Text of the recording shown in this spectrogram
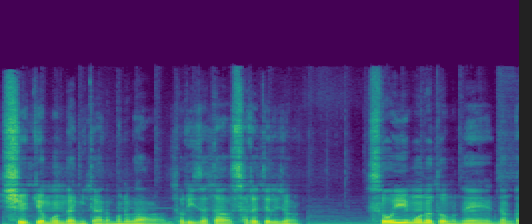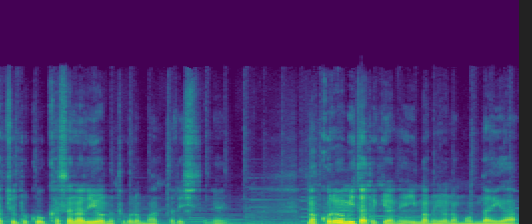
宗教問題みたいなものが取り沙汰されてるじゃん。そういうものともね、なんかちょっとこう重なるようなところもあったりしてね。まあこれを見たときはね、今のような問題が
